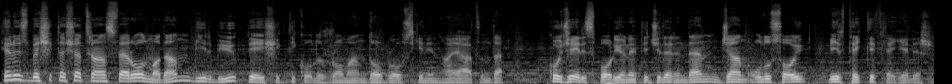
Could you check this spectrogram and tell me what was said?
Henüz Beşiktaş'a transfer olmadan bir büyük değişiklik olur Roman Dobrovski'nin hayatında. Kocaeli Spor yöneticilerinden Can Ulusoy bir teklifle gelir.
